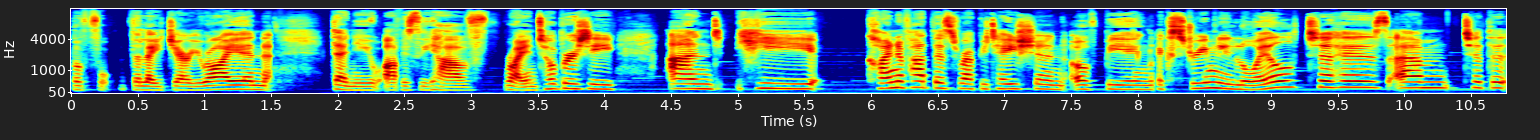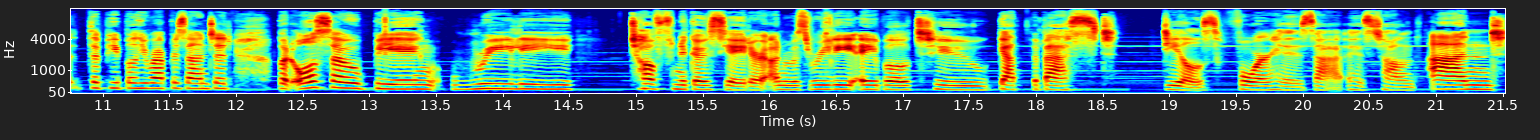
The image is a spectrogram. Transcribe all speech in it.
before the late Gerry Ryan. Then you obviously have Ryan Tubridy. And he kind of had this reputation of being extremely loyal to his um, to the, the people he represented, but also being really tough negotiator and was really able to get the best deals for his uh, his talent. And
